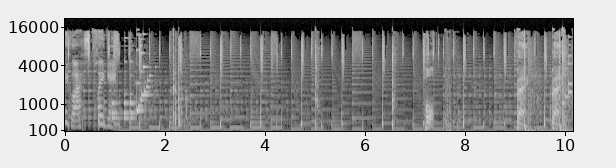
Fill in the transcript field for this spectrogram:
Okay, Glass, play game. Pull. Bang. Bang.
